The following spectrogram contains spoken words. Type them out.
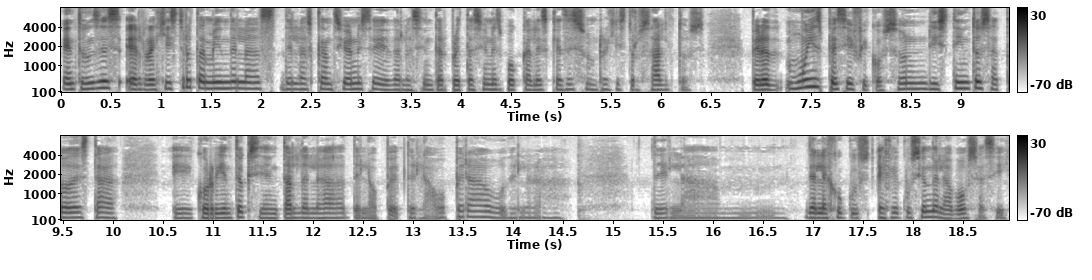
Entonces, el registro también de las, de las canciones, eh, de las interpretaciones vocales que hace son registros altos, pero muy específicos, son distintos a toda esta eh, corriente occidental de la, de la, de la ópera o de la de la, mm, de la ejecución de la voz así.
